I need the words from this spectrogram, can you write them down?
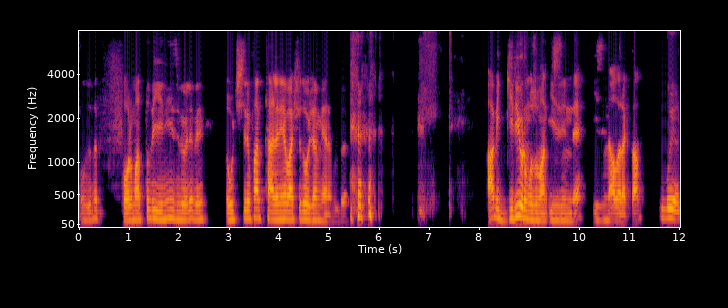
Onun da formatta da yeniyiz böyle. Benim avuç içlerim falan terlemeye başladı hocam yani burada. Abi giriyorum o zaman izninle. İznini alaraktan. Buyur.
